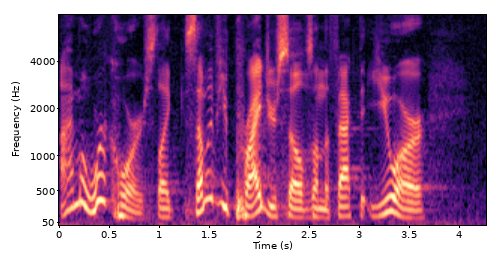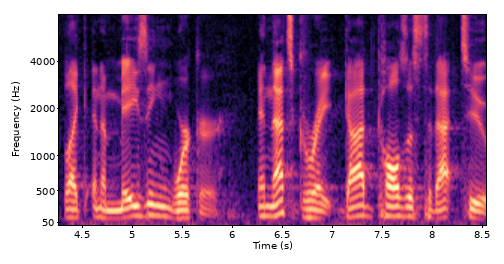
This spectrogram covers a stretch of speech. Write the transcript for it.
I'm a workhorse. Like some of you pride yourselves on the fact that you are like an amazing worker. And that's great. God calls us to that too.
